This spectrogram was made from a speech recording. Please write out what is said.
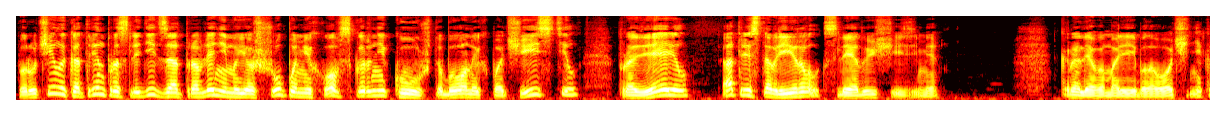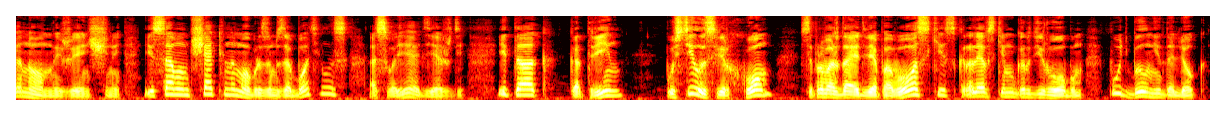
поручила Катрин проследить за отправлением ее шупа мехов с корняку, чтобы он их почистил, проверил, отреставрировал к следующей зиме. Королева Мария была очень экономной женщиной и самым тщательным образом заботилась о своей одежде. Итак, Катрин пустилась верхом, сопровождая две повозки с королевским гардеробом. Путь был недалек.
